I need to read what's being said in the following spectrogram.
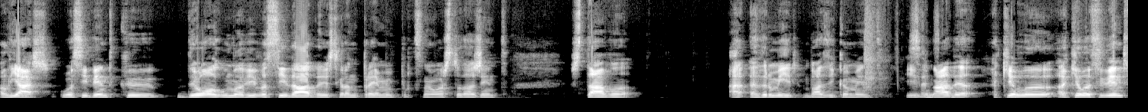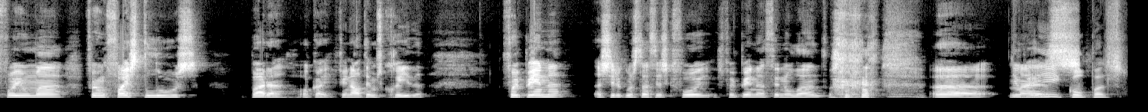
aliás, o acidente que deu alguma vivacidade a este grande prémio, porque senão eu acho que toda a gente estava a, a dormir, basicamente. E sim, de nada, aquele, aquele acidente foi, uma, foi um feixe de luz para, ok, afinal temos corrida. Foi pena as circunstâncias que foi, foi pena ser no Lando. uh, mas... E culpas?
